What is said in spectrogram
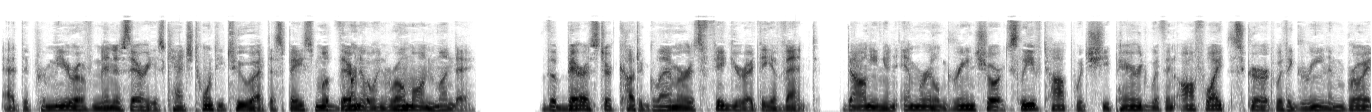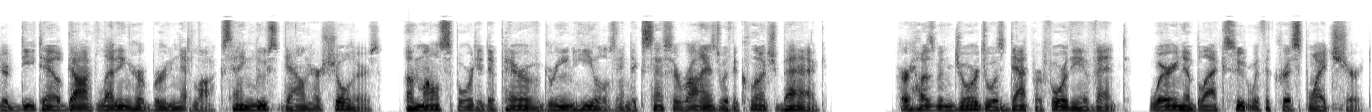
at the premiere of miniseries Catch-22 at the Space Moderno in Rome on Monday. The barrister cut a glamorous figure at the event, donning an emerald green short-sleeve top which she paired with an off-white skirt with a green embroidered detail. Dot letting her brunette locks hang loose down her shoulders, Amal sported a pair of green heels and accessorized with a clutch bag. Her husband George was dapper for the event, wearing a black suit with a crisp white shirt.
